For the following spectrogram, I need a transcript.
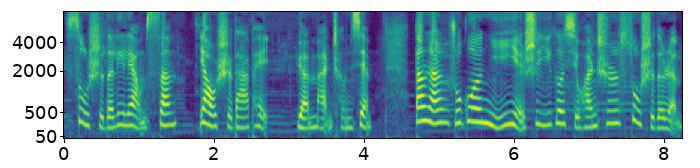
素食的力量三，药食搭配圆满呈现。当然，如果你也是一个喜欢吃素食的人，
